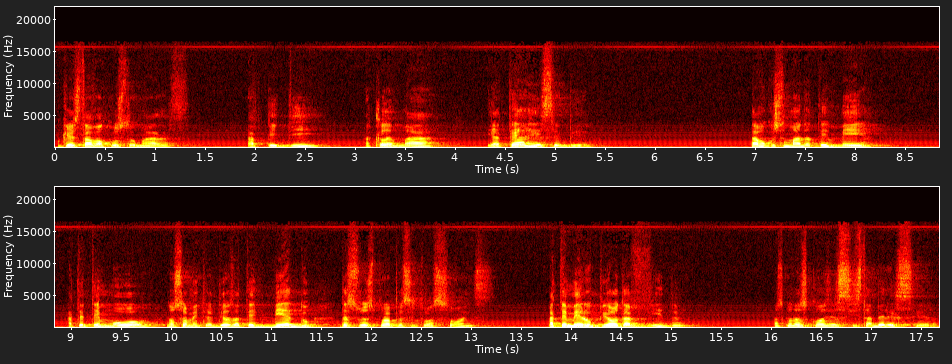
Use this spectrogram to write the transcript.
Porque estavam acostumadas a pedir, a clamar e até a receber. Estavam acostumadas a temer, a ter temor, não somente a Deus, a ter medo das suas próprias situações, a temer o pior da vida. Mas quando as coisas se estabeleceram,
